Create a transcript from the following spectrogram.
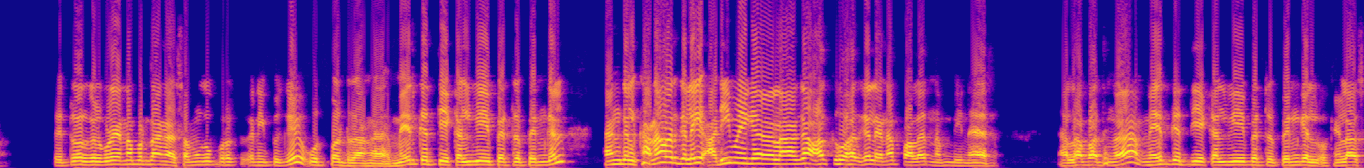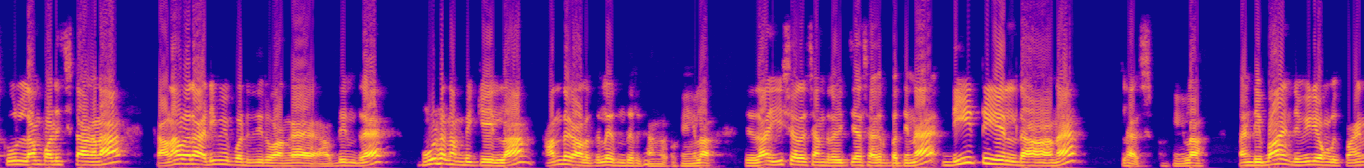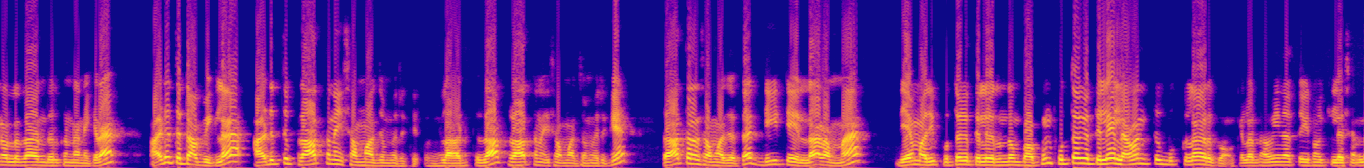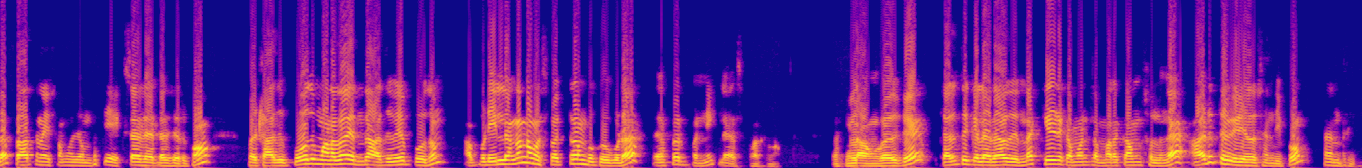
பெற்றோர்கள் கூட என்ன பண்றாங்க? சமூக புறக்கணிப்புக்கு உட்படுறாங்க. மேற்கத்திய கல்வியை பெற்ற பெண்கள் தங்கள் கணவர்களை அடிமைகளாக ஆக்குவார்கள் என பலர் நம்பினர். நல்லா பாத்துங்க. மேற்கத்திய கல்வியை பெற்ற பெண்கள் ஓகேங்களா ஸ்கூல்லாம் படிச்சுட்டாங்கன்னா கணவரை அடிமைப்படுத்திடுவாங்க அப்படின்ற மூட நம்பிக்கை எல்லாம் அந்த காலத்துல இருந்திருக்காங்க ஓகேங்களா. இதுதான் ஈஸ்வர சந்திர வித்யாசாகர் பத்தின டீட்டெயில்டான கிளாஸ் ஓகேங்களா. கண்டிப்பா இந்த வீடியோ உங்களுக்கு பயனுள்ளதா இருந்திருக்கும்னு நினைக்கிறேன். அடுத்த டாபிக்ல அடுத்து பிரார்த்தனை சமாஜம் இருக்கு. ஓகேங்களா அடுத்ததா பிரார்த்தனை சமாஜம் இருக்கு. பிரார்த்தனை சமாஜத்தை டீட்டெயிலா நம்ம இதே மாதிரி புத்தகத்துல இருந்தும் பார்ப்போம். புத்தகத்திலே லெவன்த் புக்லாம் இருக்கும். ஓகேங்களா நவீனத்தை நோக்கி லெசன்ல பிரார்த்தனை சமாஜம் பத்தி எக்ஸ்ட்ரா டேட்டாஸ் இருக்கும். பட் அது போதுமானதா இருந்தால் அதுவே போதும். அப்படி இல்லைன்னா நம்ம ஸ்பெக்ட்ரம் புக்கை கூட ரெஃபர் பண்ணி கிளாஸ் பார்க்கலாம். ஓகேங்களா? உங்களுக்கு கருத்துக்கள் ஏதாவது இருந்தால் கீழே கமெண்ட்ல மறக்காம சொல்லுங்க. அடுத்த வீடியோவை சந்திப்போம். நன்றி.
